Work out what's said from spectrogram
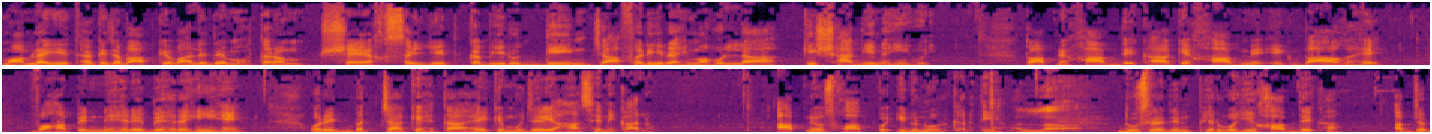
معاملہ یہ تھا کہ جب آپ کے والد محترم شیخ سید کبیر الدین جعفری رحمہ اللہ کی شادی نہیں ہوئی تو آپ نے خواب دیکھا کہ خواب میں ایک باغ ہے۔ وہاں پہ نہریں بہہ رہی ہیں اور ایک بچہ کہتا ہے کہ مجھے یہاں سے نکالو۔ آپ نے اس خواب کو اگنور کر دیا۔ اللہ۔ دوسرے دن پھر وہی خواب دیکھا۔ اب جب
